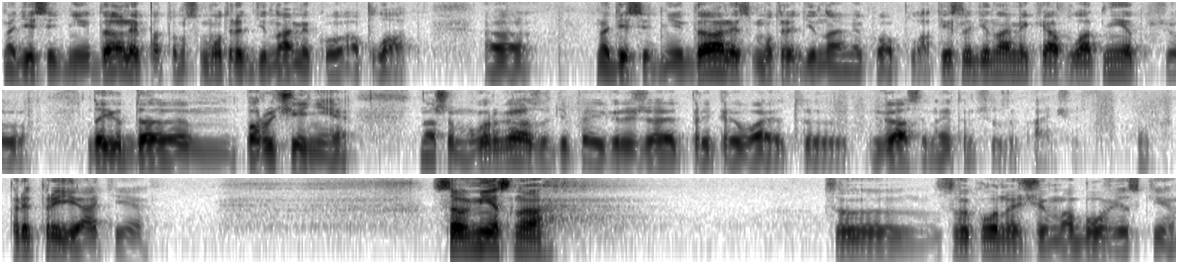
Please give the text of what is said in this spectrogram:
На 10 дней дали, потом смотрят динамику оплат. Э, На 10 дней дали, смотрят динамику оплат. Если динамики оплат нет, все, дают поручение нашему горгазу, теперь приезжают, прикрывают э, газ, и на этом все заканчивается. Предприятие совместно з виконуючим обов'язки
